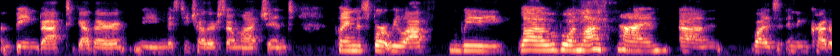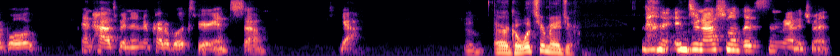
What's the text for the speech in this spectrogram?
um, being back together. We missed each other so much, and playing the sport we love we love one last time um, was an incredible and has been an incredible experience. So, yeah. Good. Erika, what's your major? International Business and Management.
